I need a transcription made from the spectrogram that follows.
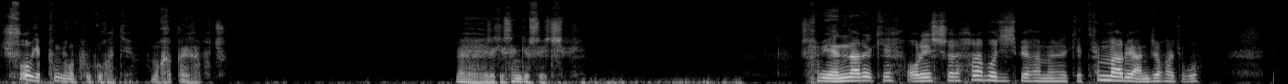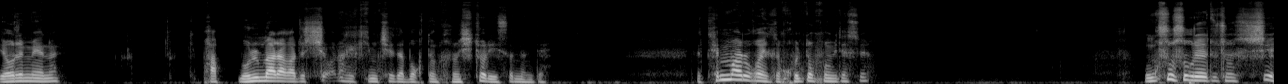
추억의 풍경을 볼 것 같아요. 한번 가까이 가보죠. 네, 이렇게 생겼어요, 집이. 참 옛날에 이렇게 어린 시절에 할아버지 집에 가면 이렇게 텐마루에 앉아가지고 여름에는 밥 물 말아가지고 시원하게 김치에다 먹던 그런 시절이 있었는데 텐마루가 일단 골동품이 됐어요. 옥수수 그래도 저 씨,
